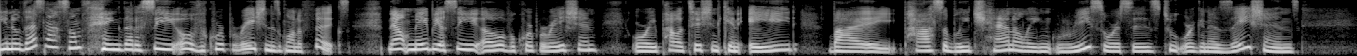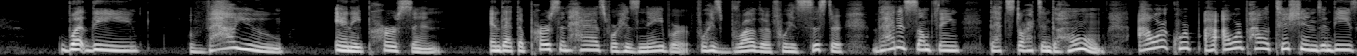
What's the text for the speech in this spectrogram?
you know, that's not something that a CEO of a corporation is going to fix. Now, maybe a CEO of a corporation or a politician can aid by possibly channeling resources to organizations, but the value in a person and that the person has for his neighbor, for his brother, for his sister, that is something that starts in the home. Our corp- uh, our politicians and these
